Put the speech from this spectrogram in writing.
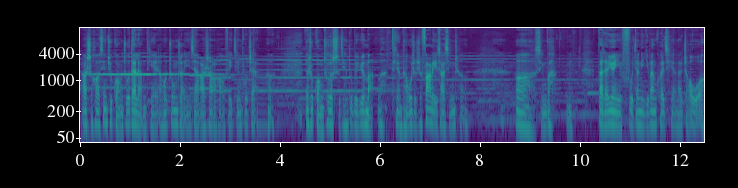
二十号先去广州待两天，然后中转一下，二十二号飞柬埔寨啊。但是广州的时间都被约满了，天哪！我只是发了一下行程啊，行吧，嗯，大家愿意付将近一万块钱来找我，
